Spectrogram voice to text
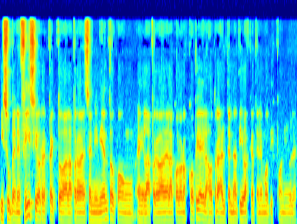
y sus beneficios respecto a la prueba de cernimiento con eh, la prueba de la colonoscopia y las otras alternativas que tenemos disponibles.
